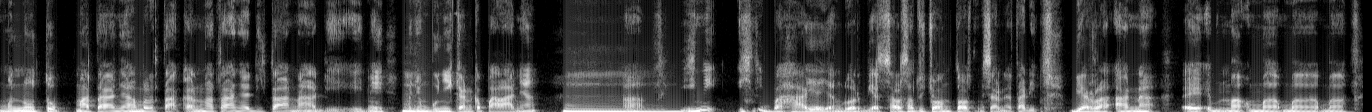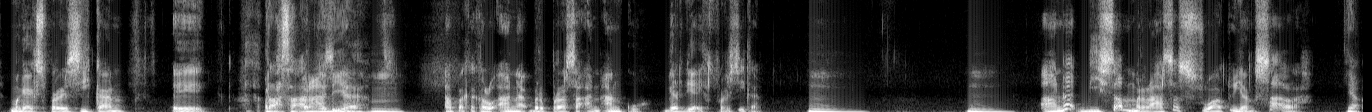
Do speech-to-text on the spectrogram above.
menutup matanya, meletakkan matanya di tanah, di ini hmm. menyembunyikan kepalanya. Hmm. Nah, ini ini bahaya yang luar biasa. Salah satu contoh misalnya tadi, biarlah anak eh, me, me, me, me, mengekspresikan eh, perasaannya dia. Hmm. Apakah kalau anak berperasaan angkuh, biar dia ekspresikan? Hmm. Hmm. Anak bisa merasa sesuatu yang salah. Ya.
